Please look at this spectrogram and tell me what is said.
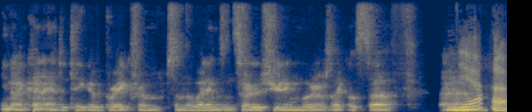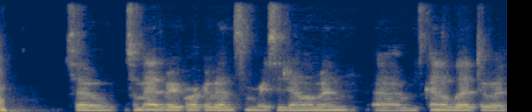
you know, I kind of had to take a break from some of the weddings and started shooting motorcycle stuff. Um, yeah. So some Asbury Park events, some Race of Gentlemen. Um, it's kind of led to a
